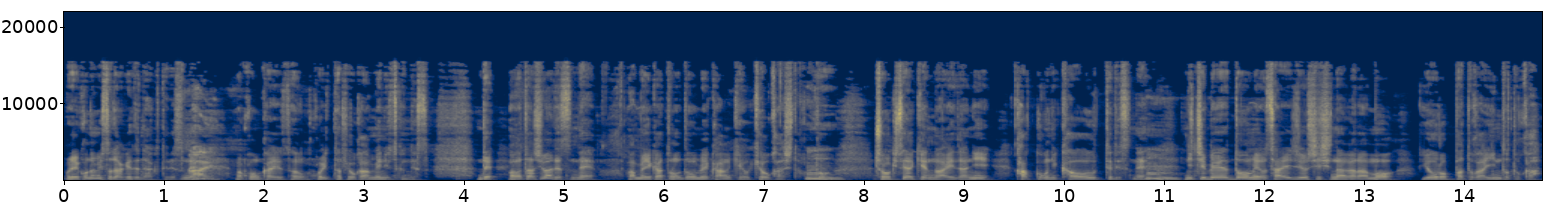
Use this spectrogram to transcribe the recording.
これエコノミストだけでなくてですね、はい、まあ、今回そのこういった評価が目につくんです。で、まあ、私はですねアメリカとの同盟関係を強化したこと、うん、長期政権の間に各国に顔を売ってですね、日米同盟を最重視しながらもヨーロッパとかインドとか、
